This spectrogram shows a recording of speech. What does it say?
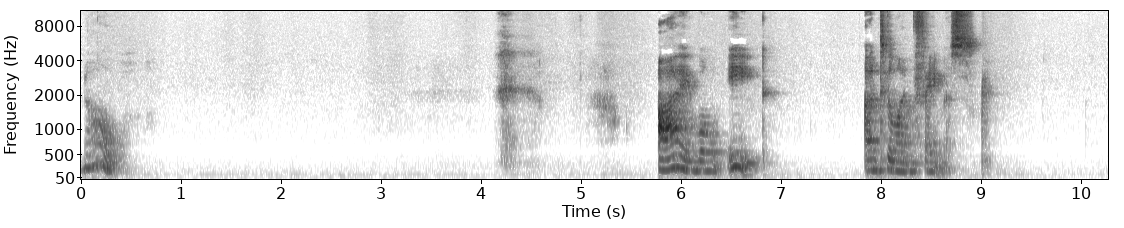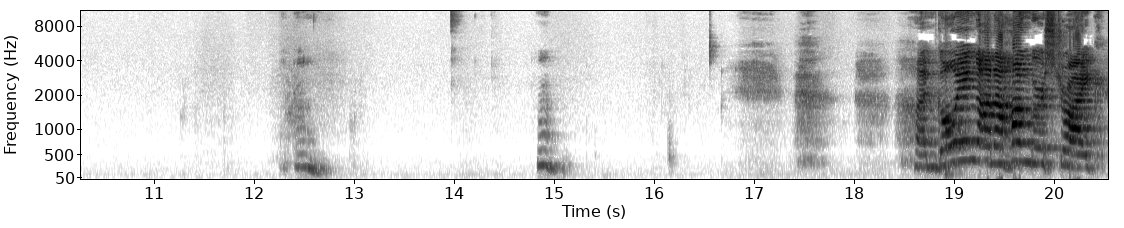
No. I won't eat until I'm famous. Hmm. Hmm. I'm going on a hunger strike.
